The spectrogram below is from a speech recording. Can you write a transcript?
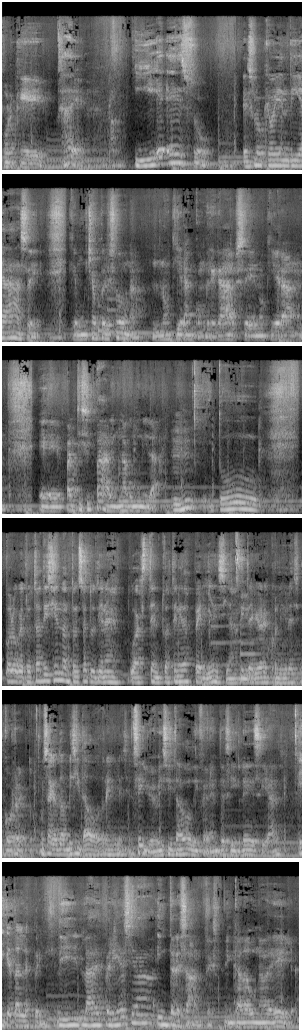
Porque, ¿sabes? Y eso es lo que hoy en día hace que muchas personas no quieran congregarse, no quieran eh, participar en una comunidad. Tú, por lo que tú estás diciendo, entonces tú tienes, tú has, tenido experiencias anteriores con la iglesia. Correcto. O sea que tú has visitado otras iglesias. Sí, yo he visitado diferentes iglesias. ¿Y qué tal la experiencia? Y las experiencias interesantes en cada una de ellas.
